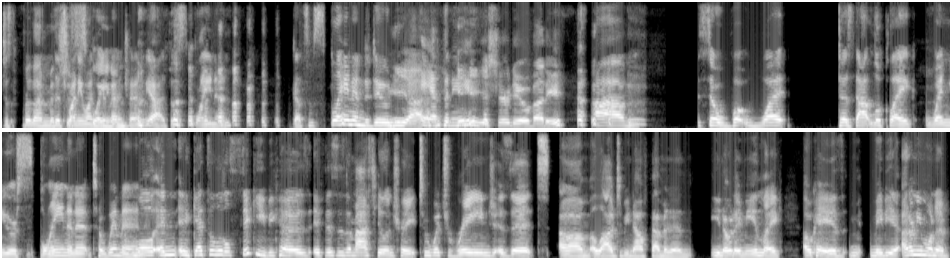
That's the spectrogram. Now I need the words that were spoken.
just for them, the it's just 21 splaining. convention. Yeah, just splaining. Got some splaining to do. Yeah, Anthony. you sure do, buddy. Um, so what what does that look like when you're splaining it to women? Well, and it gets a little sticky because if this is a masculine trait, to which range is it um, allowed to be now feminine? You know what I mean? Like, okay, is maybe I don't even want to.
